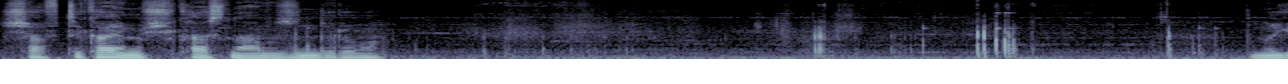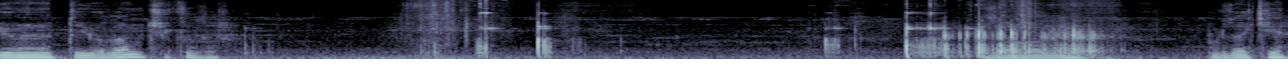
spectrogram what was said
Şaftı kaymış kasnağımızın durumu. Buna güvenip de yola mı çıkılır? Zavallı. Buradaki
